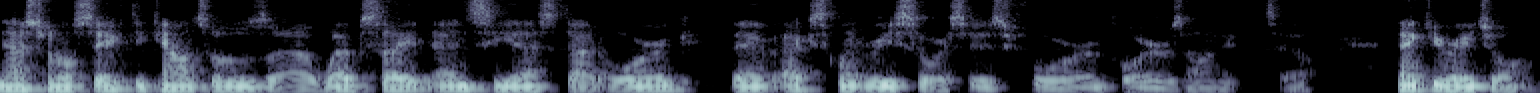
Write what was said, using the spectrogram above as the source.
National Safety Council's uh, website, ncs.org. They have excellent resources for employers on it. So thank you, Rachel.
